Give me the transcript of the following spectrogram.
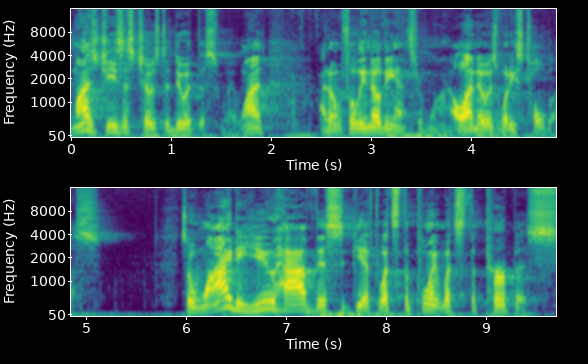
why has Jesus chose to do it this way? Why? I don't fully know the answer why. All I know is what he's told us. So, why do you have this gift? What's the point? What's the purpose?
